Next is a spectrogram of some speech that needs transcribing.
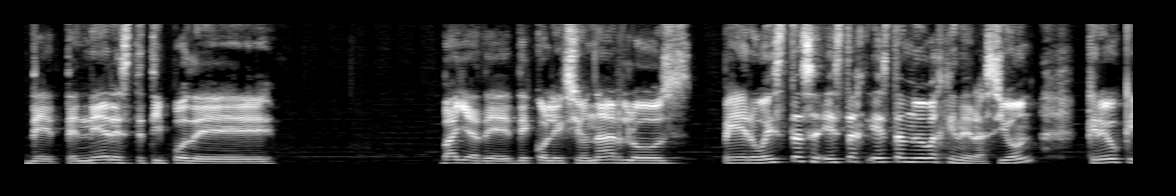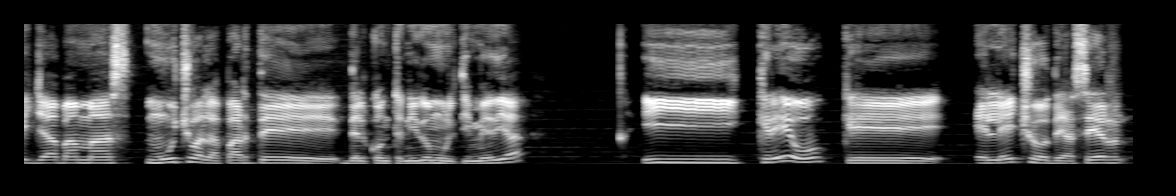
de, tener este tipo de, vaya, de, coleccionarlos. Pero esta, esta, esta, nueva generación creo que ya va más mucho a la parte del contenido multimedia. Y creo que el hecho de hacer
